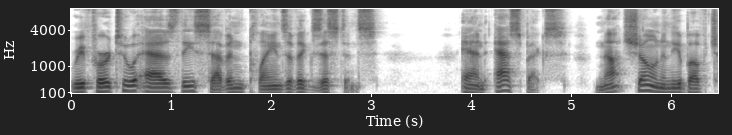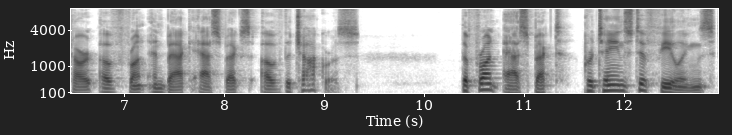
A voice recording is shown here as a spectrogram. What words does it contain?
referred to as the seven planes of existence, and aspects, not shown in the above chart of front and back aspects of the chakras. The front aspect pertains to feelings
